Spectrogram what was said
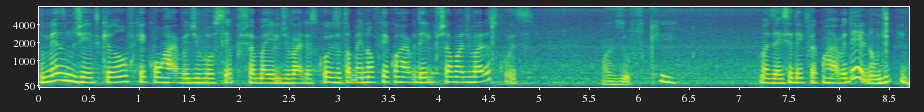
Do mesmo jeito que eu não fiquei com raiva de você por chamar ele de várias coisas, eu também não fiquei com raiva dele por chamar de várias coisas. Mas eu fiquei. Mas aí você tem que ficar com raiva dele, não de mim.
